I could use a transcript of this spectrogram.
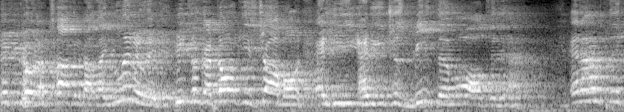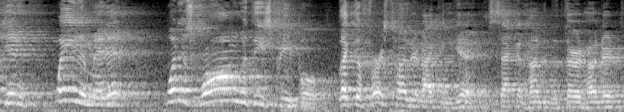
if you know what I'm talking about. Like literally, he took a donkey's jawbone and he and he just beat them all to death. And I'm thinking, wait a minute, what is wrong with these people? Like the first hundred I can get, the second hundred, the third hundred.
